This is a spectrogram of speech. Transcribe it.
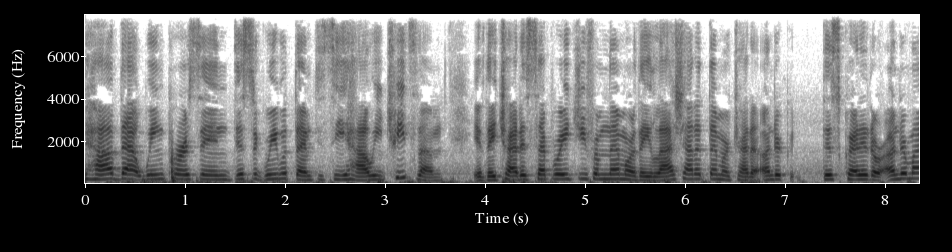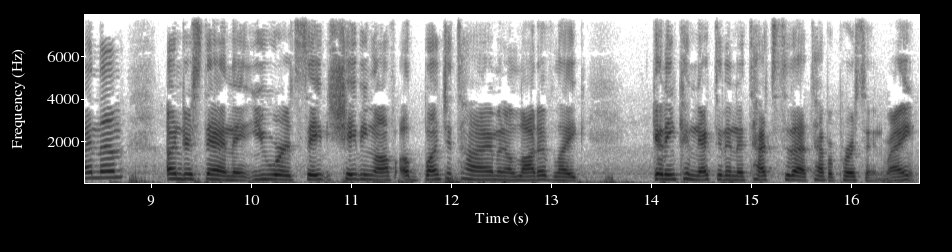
have that wing person disagree with them to see how he treats them. If they try to separate you from them or they lash out at them or try to under discredit or undermine them, understand that you were save, shaving off a bunch of time and a lot of like getting connected and attached to that type of person, right?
